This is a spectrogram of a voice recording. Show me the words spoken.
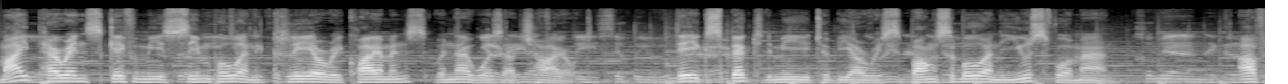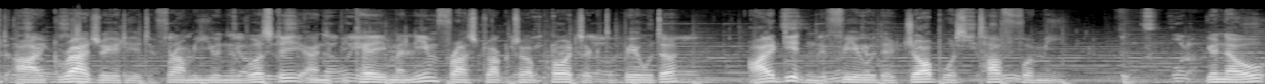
My parents gave me simple and clear requirements when I was a child. They expected me to be a responsible and useful man. After I graduated from university and became an infrastructure project builder, I didn't feel the job was tough for me. You know,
